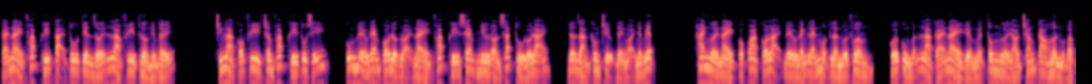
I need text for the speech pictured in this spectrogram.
cái này pháp khí tại tu tiên giới là phi thường hiếm thấy. Chính là có phi châm pháp khí tu sĩ, cũng đều đem có được loại này pháp khí xem như đòn sát thủ đối đãi, đơn giản không chịu để ngoại nhân biết. Hai người này có qua có lại đều đánh lén một lần đối phương, cuối cùng vẫn là cái này hiểm nguyện tông người áo trắng cao hơn một bậc.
